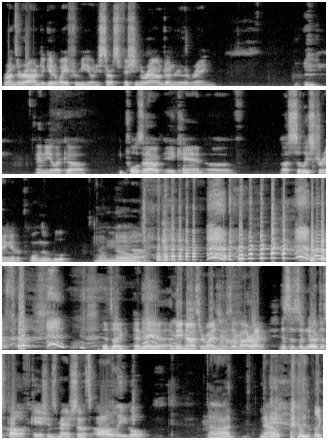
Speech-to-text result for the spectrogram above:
runs around to get away from you and he starts fishing around under the ring. and he like uh he pulls out a can of uh, silly string and a pool noodle. Oh no. And, uh, it's like and the uh, the announcer reminds me, it's like, all right, this is a no disqualifications match, so it's all legal. Uh, now, like,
